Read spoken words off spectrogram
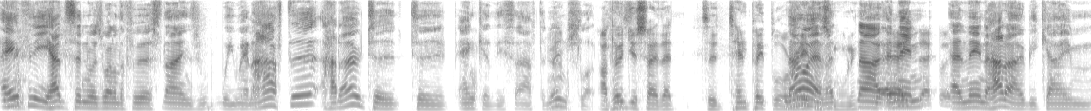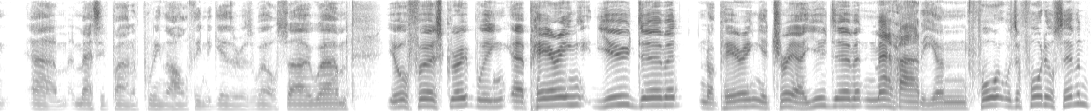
Anthony Hudson was one of the first names we went after, Hutto, to, to anchor this afternoon slot. I've heard you say that to 10 people already I this morning. No, Yeah, and then exactly. and then Hutto became um, a massive part of putting the whole thing together as well. So um, your first group, we, uh, pairing you, Dermott, not pairing, your trio, you, Dermott, and Matt Hardy on four. Was it four till seven?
